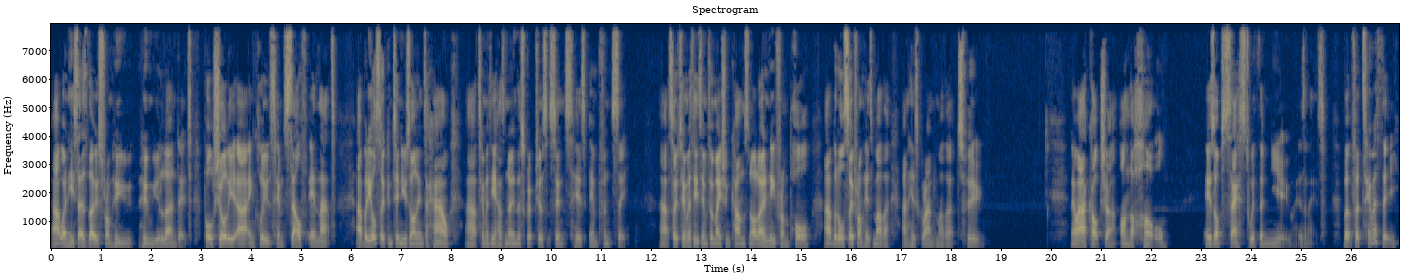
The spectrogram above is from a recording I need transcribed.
Uh, when he says those from who, whom you learned it, Paul surely uh, includes himself in that. Uh, but he also continues on into how uh, Timothy has known the scriptures since his infancy. Uh, so Timothy's information comes not only from Paul, uh, but also from his mother and his grandmother too. Now, our culture, on the whole, is obsessed with the new, isn't it? But for Timothy,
